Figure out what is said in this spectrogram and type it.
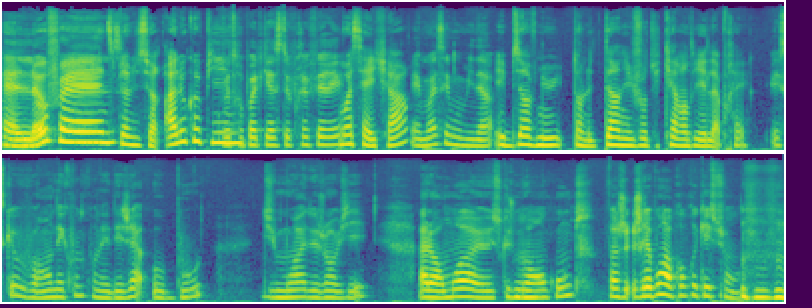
Hello friends Bienvenue sur Allo Copine Votre podcast préféré Moi c'est Aïcha Et moi c'est Moumina. et bienvenue dans le dernier jour du calendrier de l'après. Est-ce que vous vous rendez compte qu'on est déjà au bout du mois de janvier Alors moi, euh, ce que je me Mm. rends compte... Enfin, je, je réponds à ma propre question. hein.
